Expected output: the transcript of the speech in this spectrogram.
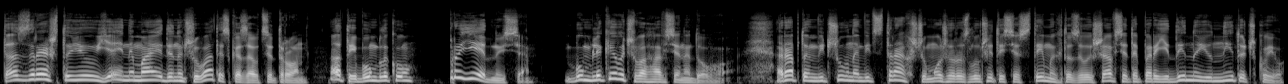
Та зрештою, я й не маю де ночувати, сказав Цитрон. А ти, бумблику, приєднуйся. Бумблякевич вагався недовго. Раптом відчув навіть страх, що може розлучитися з тими, хто залишався тепер єдиною ниточкою,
